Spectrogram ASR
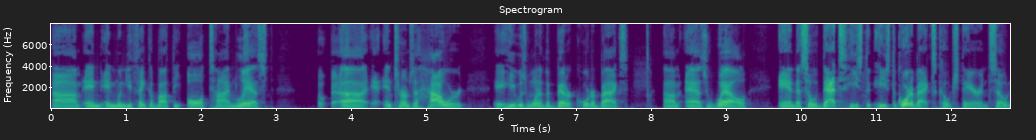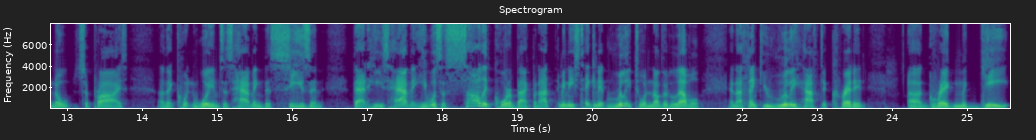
Um, and and when you think about the all-time list, uh, in terms of Howard, he was one of the better quarterbacks um, as well. And uh, so that's he's the he's the quarterbacks coach there, and so no surprise uh, that Quentin Williams is having the season that he's having. He was a solid quarterback, but I, I mean he's taken it really to another level, and I think you really have to credit uh, Greg McGee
